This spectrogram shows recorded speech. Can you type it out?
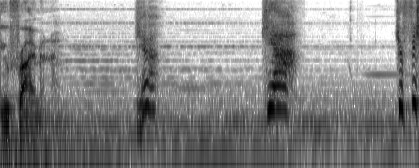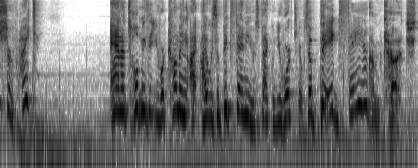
You Fryman? Yeah? Yeah! You're Fisher, right? Anna told me that you were coming. I, I was a big fan of yours back when you worked here. I was a big fan. I'm touched.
